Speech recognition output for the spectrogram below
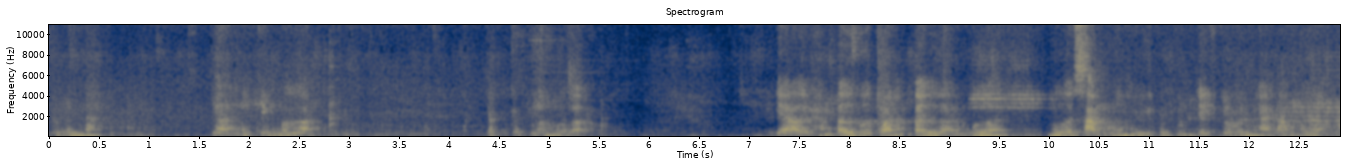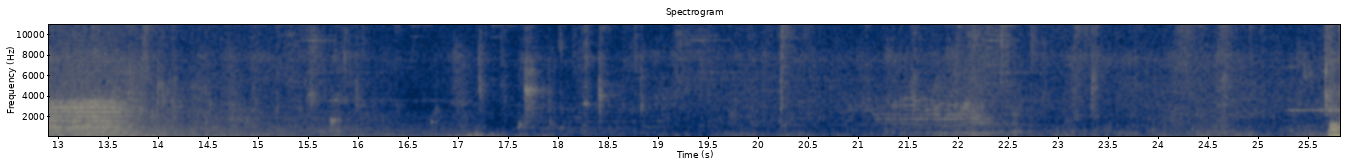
Chú linh nè trời nó chuyển mưa, chắc chút nữa mưa giờ tháng tư, bước qua tháng tư là mưa mưa sầm luôn thì gì cô chú chị chỗ bên nhà nóng mưa cho.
